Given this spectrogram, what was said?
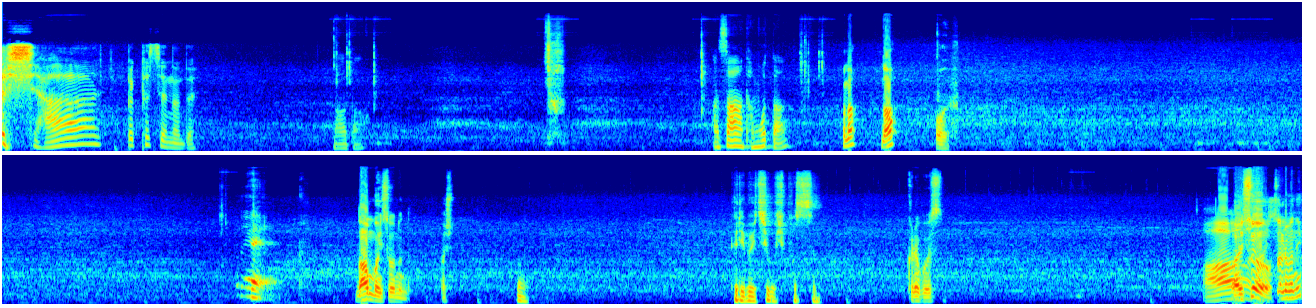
으쌰, 아, 백패스 했는데. 나다. 아싸, 다 먹었다. 하나? 나? 어 네. 나 한 번 있었는데 아쉽 드립을 치고 싶었음. 그래 보였어 아, nice, 살리바니?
